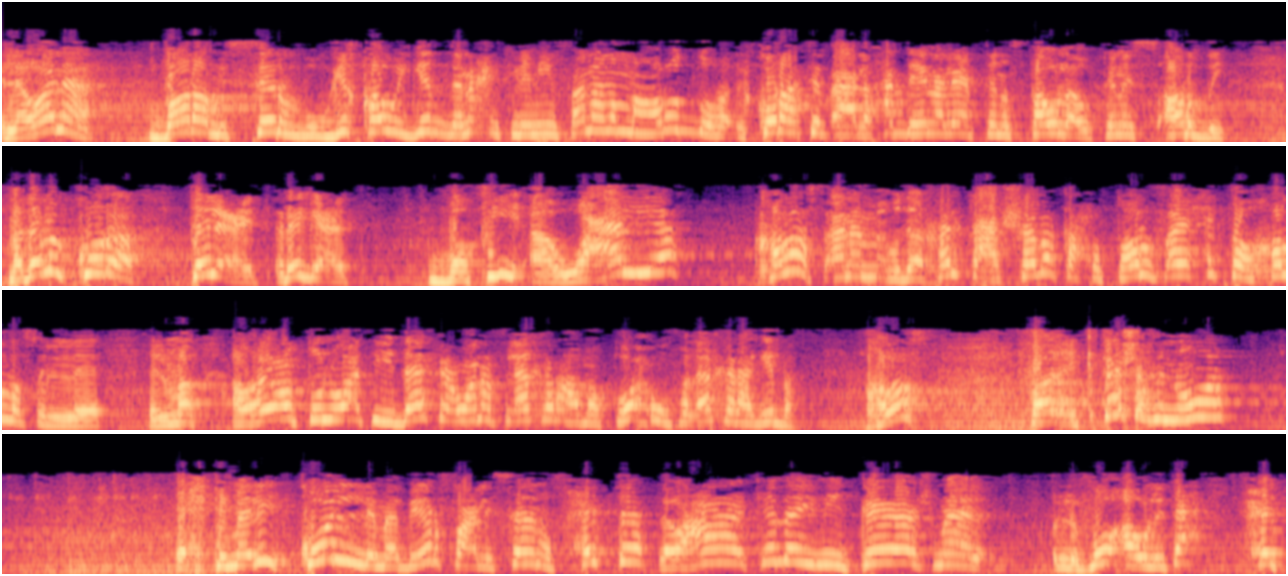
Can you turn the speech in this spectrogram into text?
لو أنا ضرب ال serve وجه قوي جدا ناحية اليمين فأنا لما هرده الكرة هتبقى لو حد هنا لعب تنس طاولة أو تنس أرضي. ما دام الكرة طلعت رجعت بطيئة وعالية خلاص أنا دخلت على الشبكة أحطها له في أي حتة وأخلص ال- الم... أو هيقعد طول الوقت يدافع وأنا في الآخر همطوحه وفي الآخر هجيبها. خلاص؟ فاكتشف إن هو احتمالية كل ما بيرفع لسانه في حتة لو كده يمين كده شمال لفوق أو لتحت في حتة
